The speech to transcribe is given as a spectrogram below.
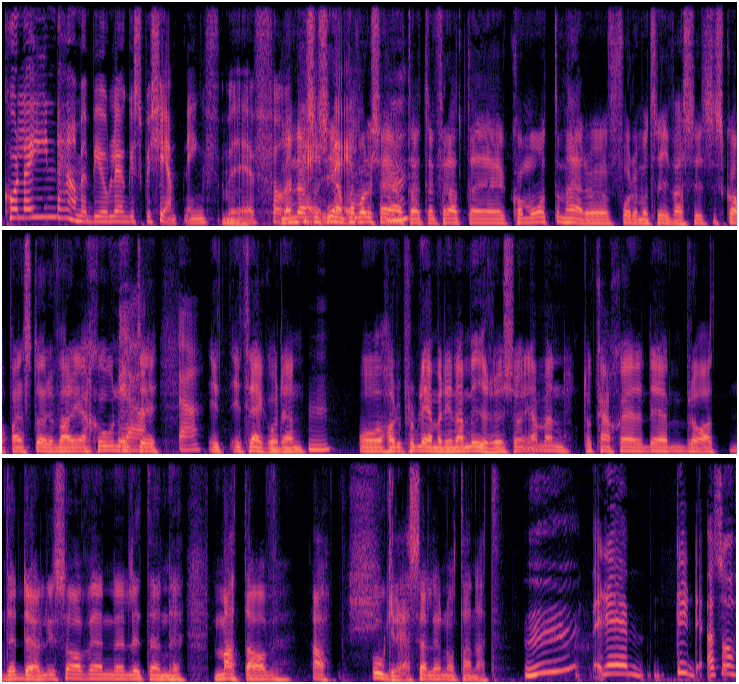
kolla in det här med biologisk bekämpning f- eh, för Men en alltså hel del. vad du säger att, att för att eh, komma åt de här och få dem att trivas, skapa en större variation Ja, ute i, ja. i, i trädgården. Och har du problem med dina myror så ja, men, då kanske det är bra att det döljs av en eh, liten eh, matta av ja, ogräs eller något annat. det, det, alltså,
